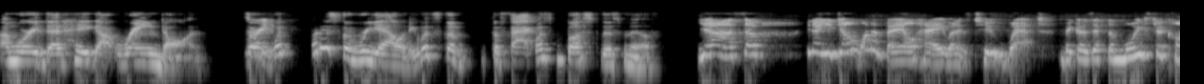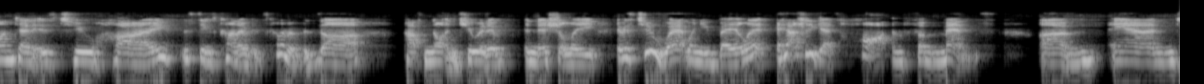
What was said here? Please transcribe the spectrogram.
I'm worried that hay got rained on. So right. what what is the reality? What's the the fact? Let's bust this myth. Yeah, so you know, you don't want to bale hay when it's too wet because if the moisture content is too high, this seems kind of it's kind of a bizarre perhaps not intuitive initially. If it's too wet when you bale it, it actually gets hot and ferments. Um, and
